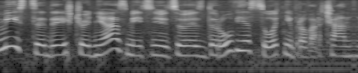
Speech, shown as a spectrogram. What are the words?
Місце, де щодня зміцнюють своє здоров'я сотні броварчан.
